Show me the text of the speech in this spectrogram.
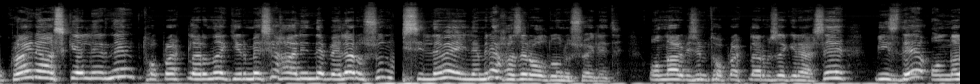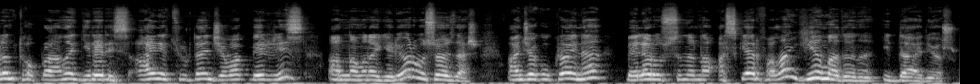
Ukrayna askerlerinin topraklarına girmesi halinde Belarus'un misilleme eylemine hazır olduğunu söyledi. Onlar bizim topraklarımıza girerse biz de onların toprağına gireriz. Aynı türden cevap veririz anlamına geliyor bu sözler. Ancak Ukrayna Belarus sınırına asker falan yığmadığını iddia ediyor.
